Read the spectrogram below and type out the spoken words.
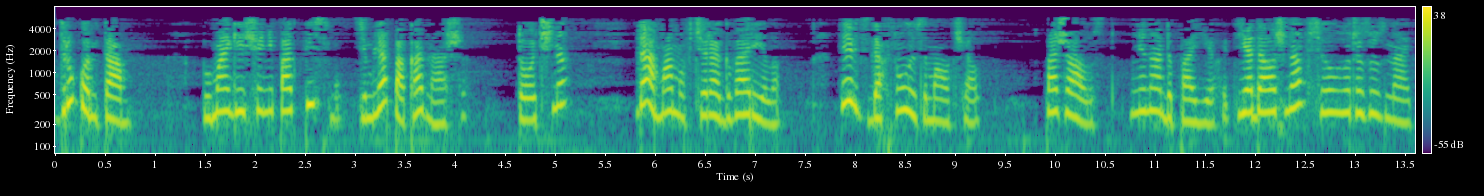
вдруг он там? Бумаги еще не подписаны, земля пока наша. Точно? Да, мама вчера говорила. Дэвид вздохнул и замолчал. Пожалуйста, мне надо поехать. Я должна все разузнать.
